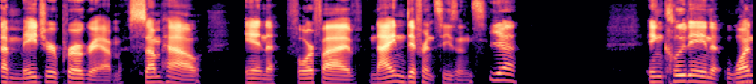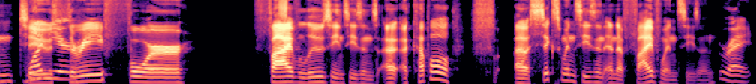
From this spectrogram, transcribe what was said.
a major program somehow in four, five, nine different seasons, Yeah. including one, two, year- three, four, five losing seasons, a, a couple, f- a six win season, and a five win season. Right.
